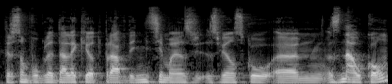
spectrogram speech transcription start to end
które są w ogóle dalekie od prawdy, nic nie mają związku z nauką,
